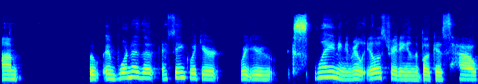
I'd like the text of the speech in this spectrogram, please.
Um, and one of the i think what you're what you're explaining and really illustrating in the book is how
